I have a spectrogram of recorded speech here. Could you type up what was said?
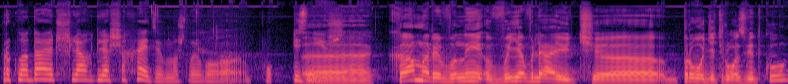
прокладають шлях для шахедів, можливо, пізніше. Камери вони виявляють проводять розвідку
